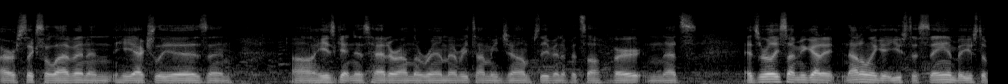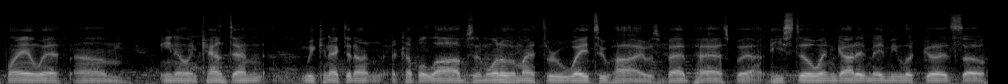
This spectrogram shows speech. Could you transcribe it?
or 6'11, and he actually is. And uh, he's getting his head around the rim every time he jumps, even if it's off vert. And that's it's really something you got to not only get used to seeing, but used to playing with. Um, you know, in countdown, we connected on a couple lobs, and one of them I threw way too high. It was a bad pass, but he still went and got it, made me look good. So.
